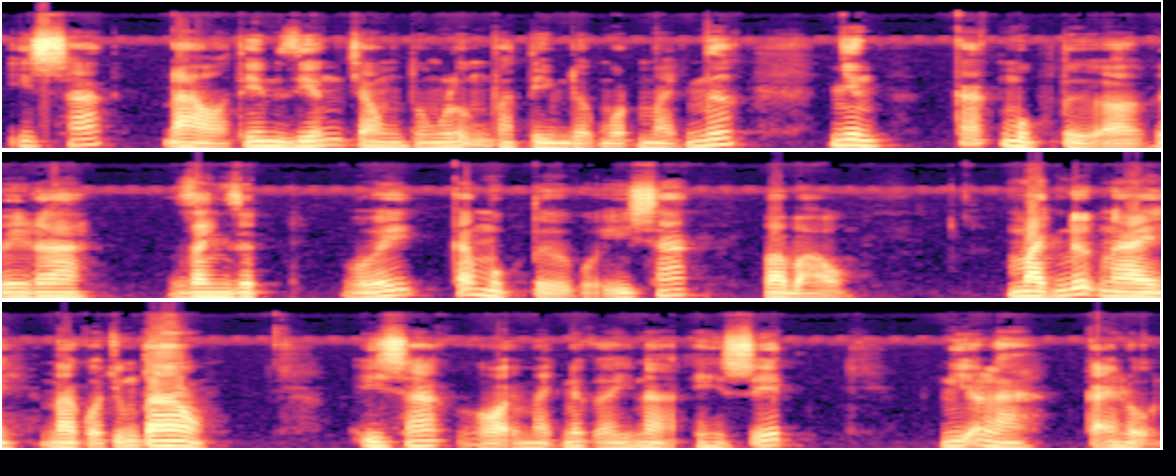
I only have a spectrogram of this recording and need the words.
Isaac đào thêm giếng trong thung lũng và tìm được một mạch nước, nhưng các mục tử ở Gera giành giật với các mục tử của Isaac và bảo Mạch nước này là của chúng tao. Isaac gọi mạch nước ấy là Esed, nghĩa là cãi lộn.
